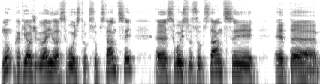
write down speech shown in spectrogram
Ну, как я уже говорил о свойствах субстанции, э, свойства субстанции – это,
